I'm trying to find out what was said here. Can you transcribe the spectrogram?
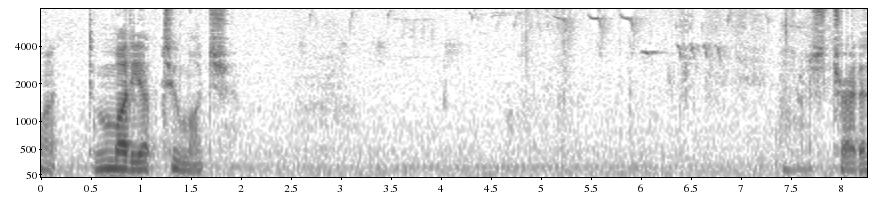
Want it to muddy up too much. I'll just try to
